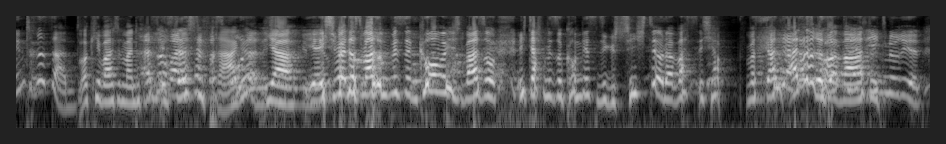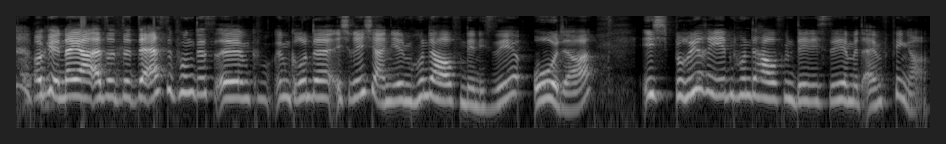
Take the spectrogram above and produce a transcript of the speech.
Interessant. Okay, warte, meine Also, ist das die das Frage? Nicht ja, ja, ich das war so ein bisschen komisch. Ich war so, ich dachte mir so, kommt jetzt die Geschichte oder was? Ich habe was ganz anderes Komplett erwartet. ignoriert. Okay, naja, also der erste Punkt ist ähm, im Grunde, ich rieche an jedem Hundehaufen, den ich sehe, oder ich berühre jeden Hundehaufen, den ich sehe, mit einem Finger.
